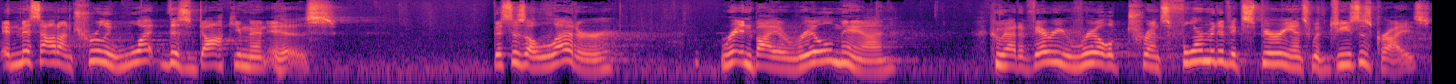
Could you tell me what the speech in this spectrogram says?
and miss out on truly what this document is. This is a letter written by a real man who had a very real transformative experience with Jesus Christ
